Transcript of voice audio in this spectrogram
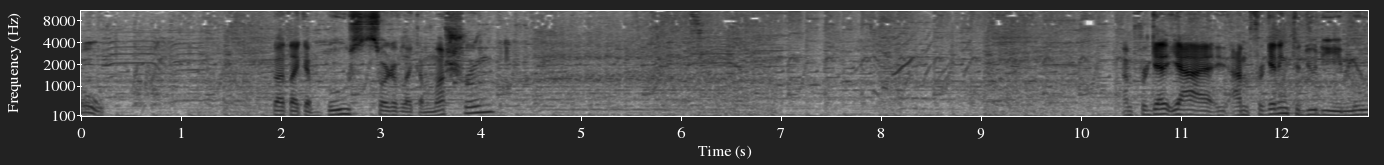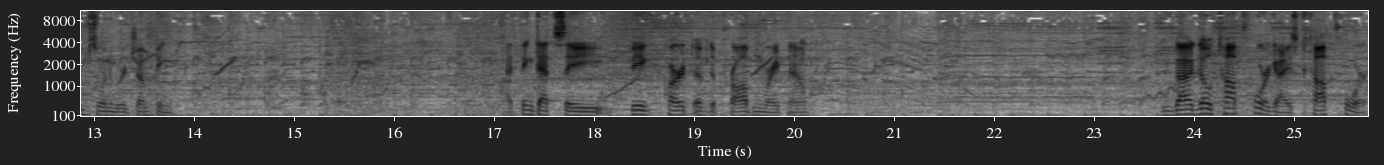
Oh. Got like a boost, sort of like a mushroom. I'm forgetting, yeah, I'm forgetting to do the moves when we're jumping. I think that's a big part of the problem right now. We gotta go top four, guys. Top four.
